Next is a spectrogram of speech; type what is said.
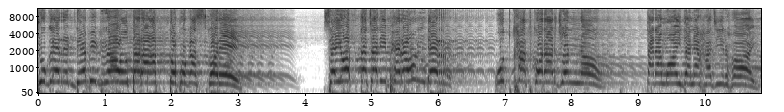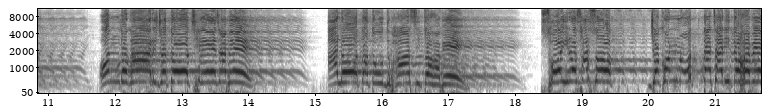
যুগের ডেভিডরাও তারা আত্মপ্রকাশ করে। সেই অত্যাচারী ফেরাউনদের উৎখাত করার জন্য তারা ময়দানে হাজির হয়। অন্ধকার যত ছেয়ে যাবে, আলো তত উদ্ভাসিত হবে। স্বৈর শাসক যখন অত্যাচারিত হবে,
